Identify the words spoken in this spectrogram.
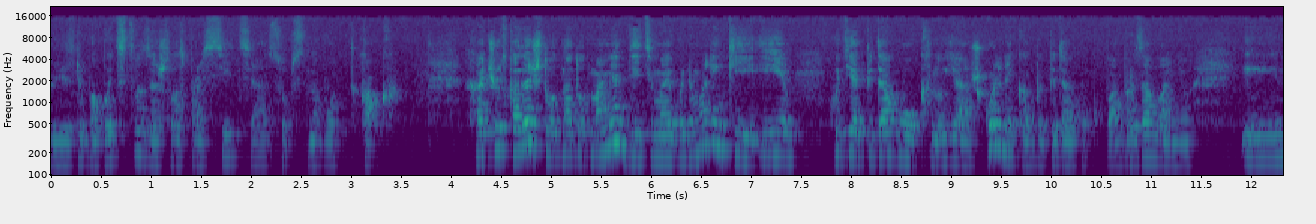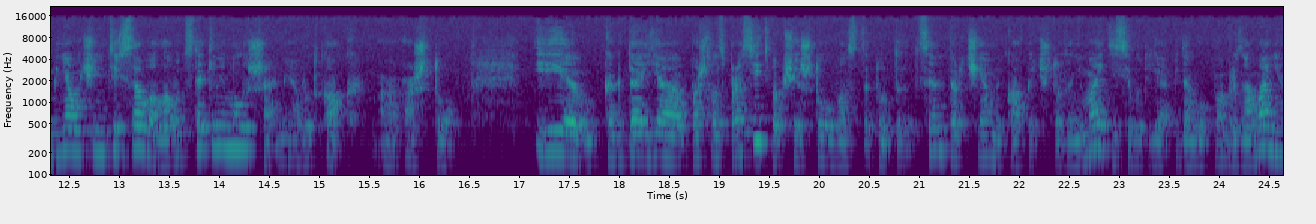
из любопытства зашла спросить, а, собственно, вот как. Хочу сказать, что вот на тот момент дети мои были маленькие, и хоть я педагог, но я школьный как бы педагог по образованию, и меня очень интересовало, а вот с такими малышами, а вот как, а, а что? И когда я пошла спросить вообще, что у вас тут центр, чем и как, и что занимаетесь, и вот я педагог по образованию,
